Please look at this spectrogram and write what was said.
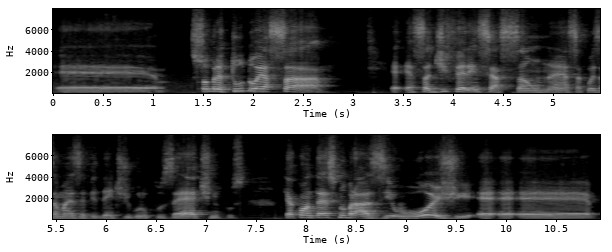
é, sobretudo essa, essa diferenciação, né, essa coisa mais evidente de grupos étnicos, o que acontece no Brasil hoje é, é, é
